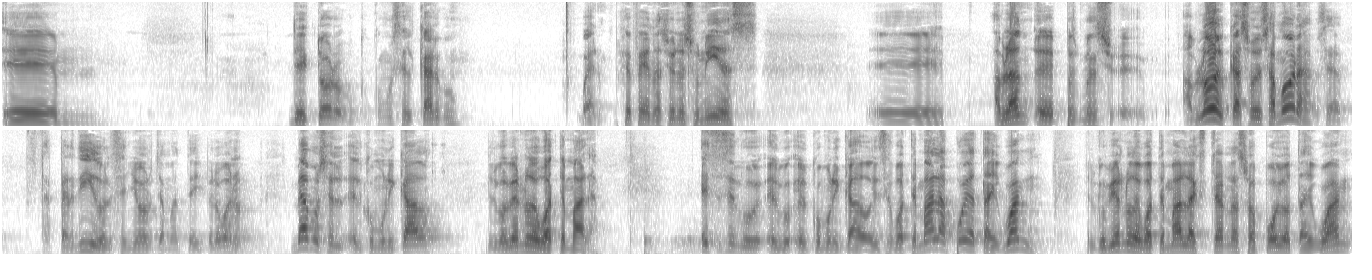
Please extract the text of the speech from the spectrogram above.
eh, director, ¿cómo es el cargo? Bueno, jefe de Naciones Unidas, eh, hablando, eh, pues habló del caso de Zamora, o sea, está perdido el señor Yamatei, pero bueno, veamos el comunicado del gobierno de Guatemala. Este es el, comunicado. Dice, Guatemala apoya a Taiwán. El gobierno de Guatemala externa su apoyo a Taiwán,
